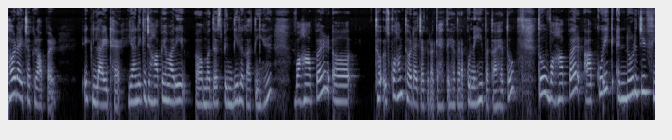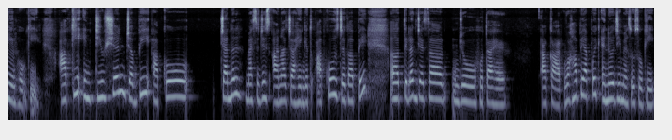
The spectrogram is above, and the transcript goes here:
थर्ड आई चक्रा पर एक लाइट है। यानी कि जहाँ पे हमारी मदर्स बिंदी लगाती हैं, वहाँ पर तो उसको हम थर्ड आई चक्रा कहते हैं, अगर आपको नहीं पता है तो। तो वहाँ पर आपको एक एनर्जी फील होगी। आपकी इंट्यूशन जब भी आपको चैनल मैसेजेस आना चाहेंगे तो आपको उस जगह पे तिलक जैसा जो होता है आकार, वहाँ पे आपको एक एनर्जी महसूस होगी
